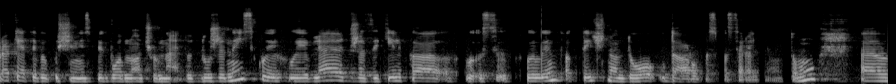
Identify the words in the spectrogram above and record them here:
ракети, випущені з підводного човна, йдуть дуже низько, їх виявляють вже за кілька хвилин, фактично до удару безпосереднього. Тому е,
